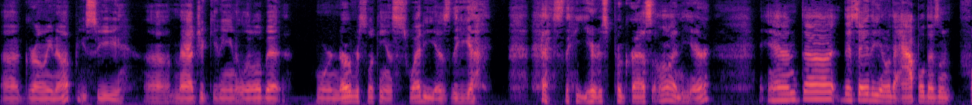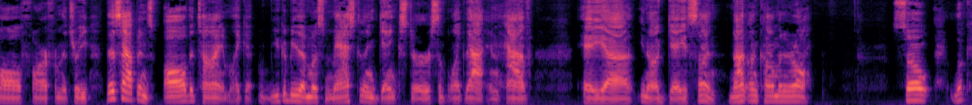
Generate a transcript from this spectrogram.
uh, growing up. You see uh, Magic getting a little bit more nervous looking and sweaty as the uh, as the years progress on here. And uh, they say that you know the apple doesn't fall far from the tree. This happens all the time. Like a, you could be the most masculine gangster or something like that and have a uh, you know a gay son. Not uncommon at all. So look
